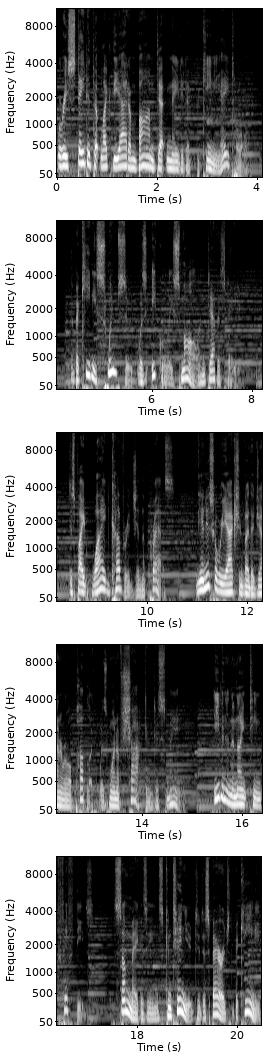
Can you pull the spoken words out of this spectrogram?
where he stated that, like the atom bomb detonated at Bikini Atoll, the bikini swimsuit was equally small and devastating. Despite wide coverage in the press, the initial reaction by the general public was one of shock and dismay. Even in the 1950s, some magazines continued to disparage the bikini,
